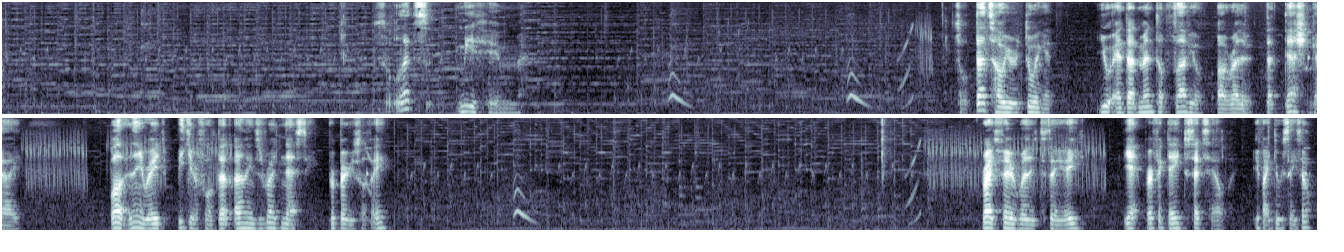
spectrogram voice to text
So let's meet him. So that's how you're doing it. You and that mental Flavio, or rather, that dashing guy. Well, at any rate, be careful, that alien's right nasty. Prepare yourself, eh? Right, fair weather today, eh? Yeah, perfect day to set sail, if I do say so.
